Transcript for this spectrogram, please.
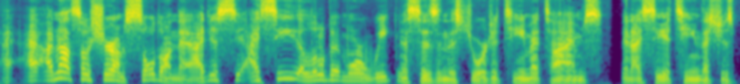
I, am not so sure I'm sold on that. I just see I see a little bit more weaknesses in this Georgia team at times than I see a team that's just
